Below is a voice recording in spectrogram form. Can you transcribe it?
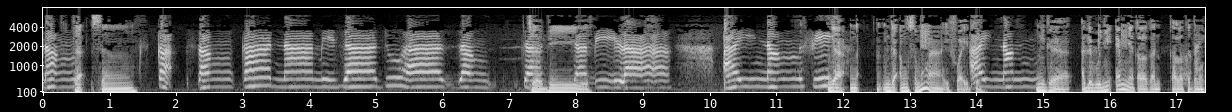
nang sang. Ka sang kana mizajuha zang jadi jabila ainang fi enggak enggak ang semua ikhwa itu. Ainang enggak ada bunyi m-nya kalau kan kalau ketemu.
